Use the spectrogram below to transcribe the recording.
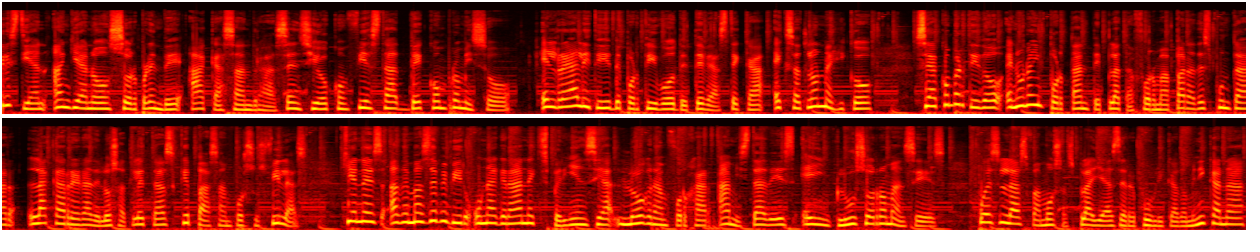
Cristian Anguiano sorprende a Cassandra Asensio con fiesta de compromiso. El reality deportivo de TV Azteca Exatlón México se ha convertido en una importante plataforma para despuntar la carrera de los atletas que pasan por sus filas, quienes además de vivir una gran experiencia logran forjar amistades e incluso romances, pues las famosas playas de República Dominicana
